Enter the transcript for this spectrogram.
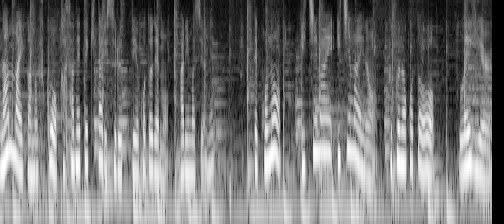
何枚かの服を重ねてきたりするっていうことでもありますよね。でこの1枚1枚の服のことを layer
